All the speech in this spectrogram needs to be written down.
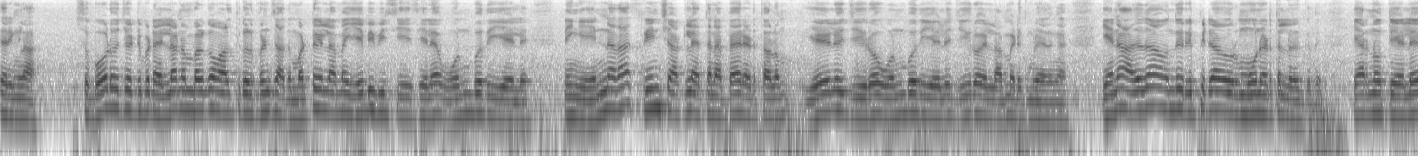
சரிங்களா? ஸோ போர்டு வச்சு வெட்டிப்பட்ட எல்லா நம்பருக்கும் வாழ்த்துக்கள் ஃப்ரெண்ட்ஸ் அது மட்டும் இல்லாமல் ஏபிபிசிஎஸ்சியில் ஒன்பது ஏழு. நீங்கள் என்ன தான் ஸ்க்ரீன்ஷாட்டில் எத்தனை பேர் எடுத்தாலும் ஏழு ஜீரோ ஒன்பது ஏழு ஜீரோ இல்லாமல் எடுக்க முடியாதுங்க. ஏன்னா அதுதான் வந்து ரிப்பீட்டாக ஒரு மூணு இடத்துல இருக்குது. இரநூத்தி ஏழு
